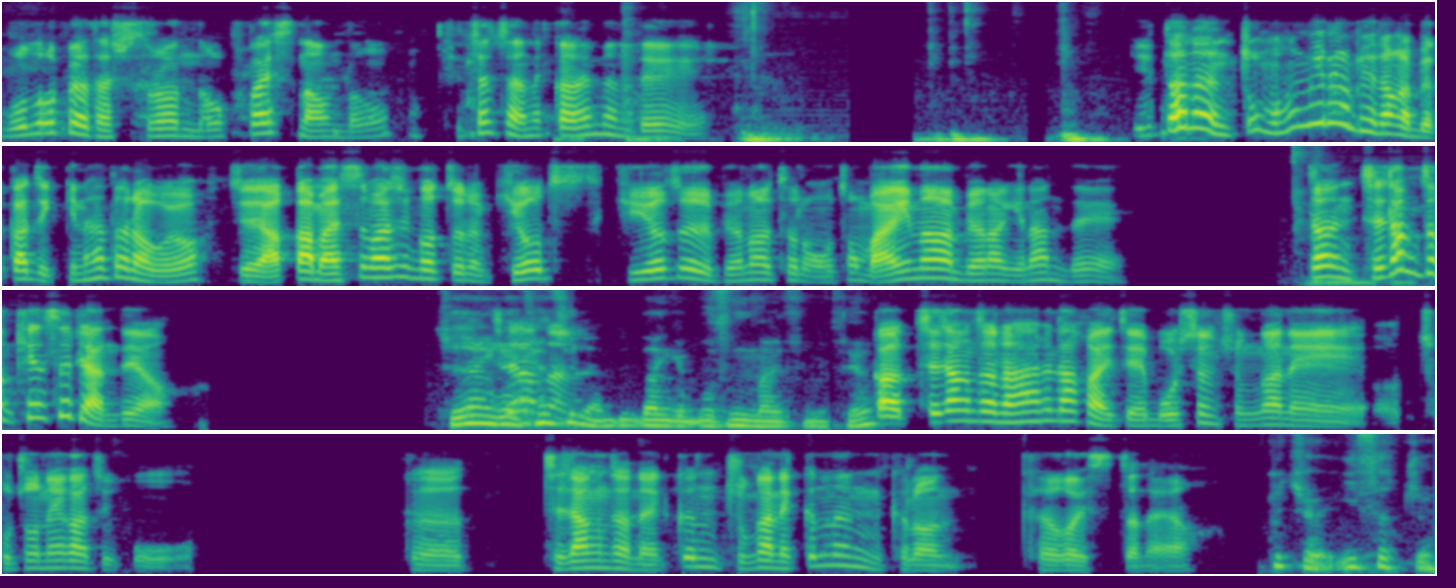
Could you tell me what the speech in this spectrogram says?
Modern Warfare 다시 들어간다고 프라이스 나온다고 괜찮지 않을까 했는데 일단은 좀 흥미로운 변화가 몇 가지 있긴 하더라고요. 이제 아까 말씀하신 것처럼 Gears Gears 변화처럼 엄청 마이너한 변화긴 한데 일단 재장전 캔슬이 안 돼요. 재장전 재장전- 캔슬이 안 된다는 게 무슨 말씀이세요? 그러니까 재장전을 하다가 이제 모션 중간에 어, 조준해가지고 그 재장전을 끈 중간에 끊는 그런 그거 있었잖아요. 그렇죠. 있었죠.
